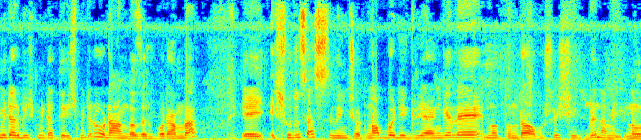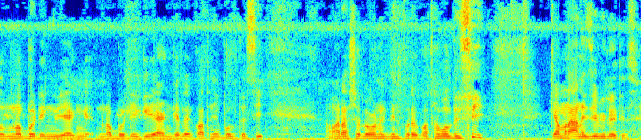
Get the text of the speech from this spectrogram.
মিটার, বিশ মিটার, তিরিশ মিটার, ওটা আন্দাজের উপরে আমরা এই শুধু স্যার স্লিং শট নব্বই ডিগ্রি অ্যাঙ্গেলে নতুনটা অবশ্যই শিখবেন। আমি নব্বই ডিগ্রি অ্যাঙ্গেল নব্বই ডিগ্রি অ্যাঙ্গেলের কথাই বলতেছি। আমার আসলে অনেকদিন পরে কথা বলতেছি। কেমন আনিজি ফিল হইতেছে।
